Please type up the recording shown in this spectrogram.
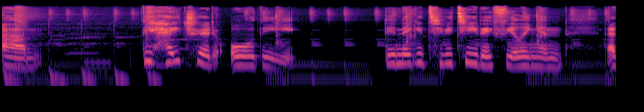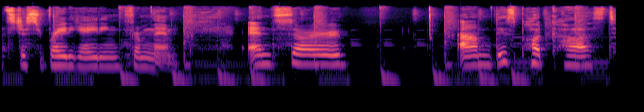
um, the hatred or the the negativity they're feeling, and that's just radiating from them. And so, um, this podcast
